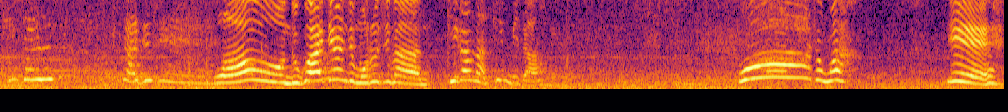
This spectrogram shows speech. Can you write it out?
진달래색, 자주색. Wow 누구 아이디어인지 모르지만 기가 막힙니다. 와 정말 예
